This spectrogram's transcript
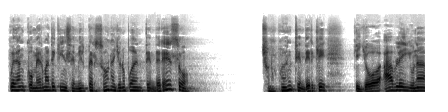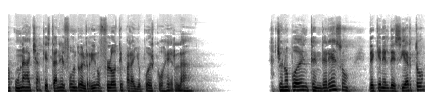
puedan comer más de 15 mil personas. Yo no puedo entender eso. Yo no puedo entender que, que yo hable y una, una hacha que está en el fondo del río flote para yo poder cogerla. Yo no puedo entender eso, de que en el desierto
